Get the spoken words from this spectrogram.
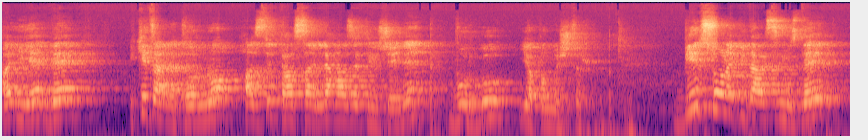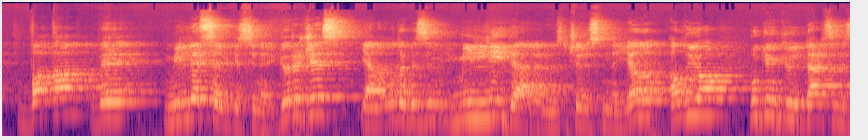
Ali'ye ve iki tane torunu Hazreti Hasan ile Hazreti Hüseyin'e vurgu yapılmıştır. Bir sonraki dersimizde vatan ve millet sevgisini göreceğiz. Yani o da bizim milli değerlerimiz içerisinde yer alıyor. Bugünkü dersimiz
